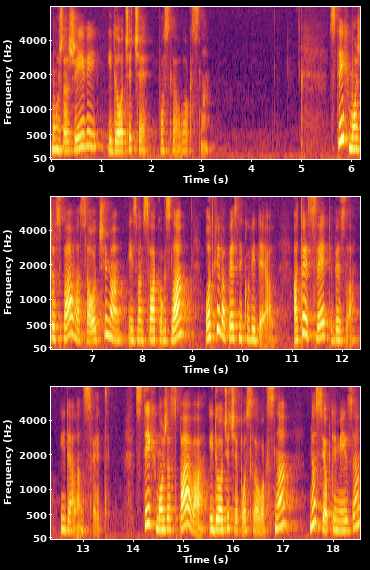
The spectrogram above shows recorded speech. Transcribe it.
Možda živi i doći će posle ovog sna. Stih možda spava sa očima izvan svakog zla otkriva pesnikov ideal, a to je svet bez zla, idealan svet. Stih možda spava i doći će posle ovog sna, nosi optimizam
